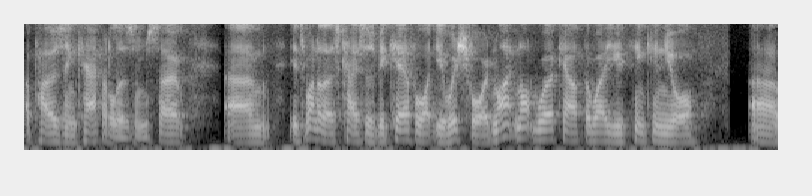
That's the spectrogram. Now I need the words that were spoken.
opposing capitalism. So um, it's one of those cases. Be careful what you wish for. It might not work out the way you think in your uh,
